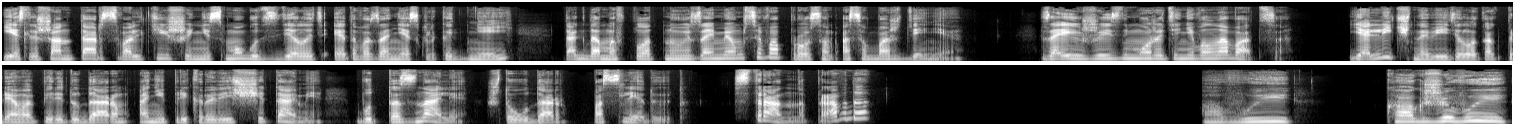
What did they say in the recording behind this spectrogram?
Если Шантар с Вальтишей не смогут сделать этого за несколько дней — Тогда мы вплотную займемся вопросом освобождения. За их жизнь можете не волноваться. Я лично видела, как прямо перед ударом они прикрылись щитами, будто знали, что удар последует. Странно, правда? «А вы... как же вы...»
